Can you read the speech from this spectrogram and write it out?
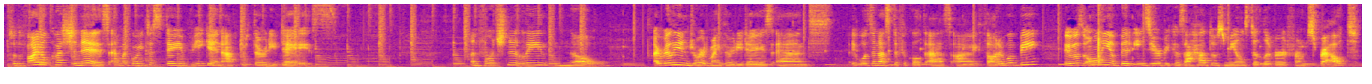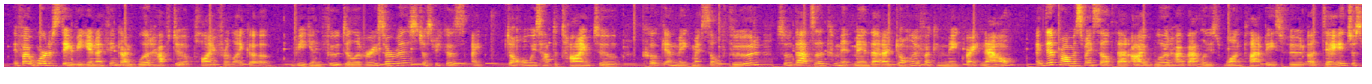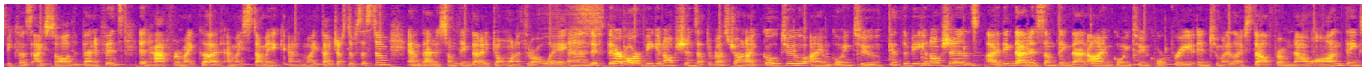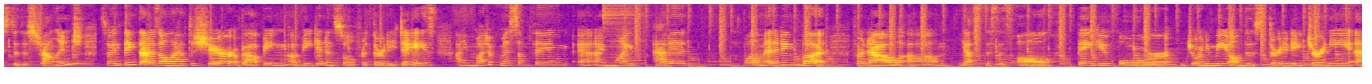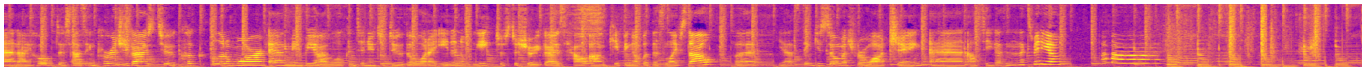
So the final question is, am I going to stay vegan after 30 days? Unfortunately, no. I really enjoyed my 30 days and it wasn't as difficult as I thought it would be. It was only a bit easier because I had those meals delivered from Sprout. If I were to stay vegan, I think I would have to apply for like a vegan food delivery service just because I don't always have the time to cook and make myself food. So that's a commitment that I don't know if I can make right now. I did promise myself that I would have at least one plant-based food a day just because I saw the benefits it had for my gut and my stomach and my digestive system and that is something that I don't want to throw away. And if there are vegan options at the restaurant I go to, I'm going to get the vegan options. I think that is something that I'm going to incorporate into my lifestyle from now on thanks to this challenge. So I think that is all I have to share about being a vegan in Seoul for 30 days. I might have missed something and I might add it while I'm editing, but for now, um, yes, this is all. Thank you for joining me on this 30-day journey and I hope this has encouraged you guys to cook a little more and maybe I will continue to do the what I eat in a week just to show you guys how I'm keeping up with this lifestyle. But yes, thank you so much for watching and I'll see you guys in the next video. Bye bye!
